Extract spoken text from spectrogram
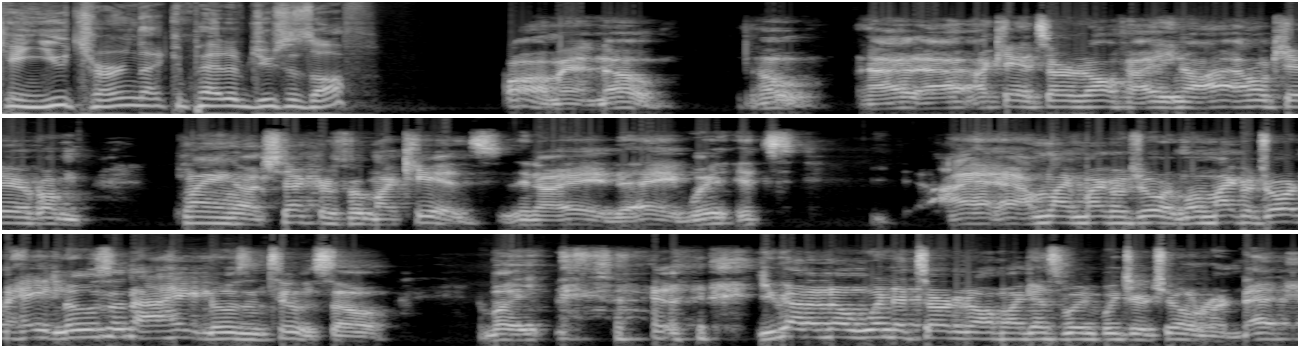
Can you turn that competitive juices off? Oh man, no, no. I, I, I can't turn it off. I, you know, I don't care if I'm playing uh, checkers with my kids. You know, hey, hey, we, it's I, I'm like Michael Jordan. When Michael Jordan hate losing, I hate losing too. So, but you got to know when to turn it off. I guess with, with your children. That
